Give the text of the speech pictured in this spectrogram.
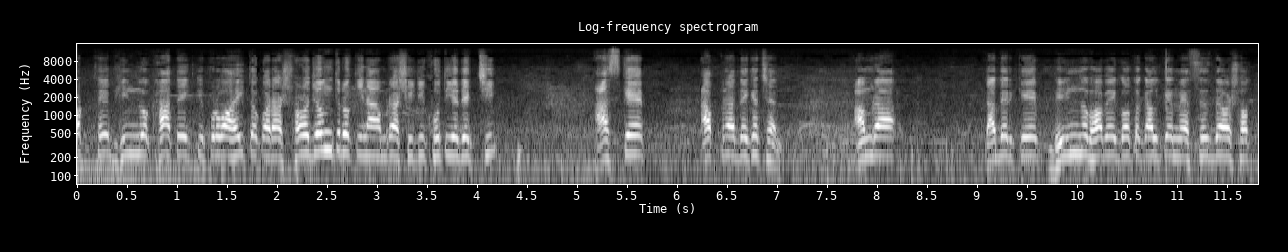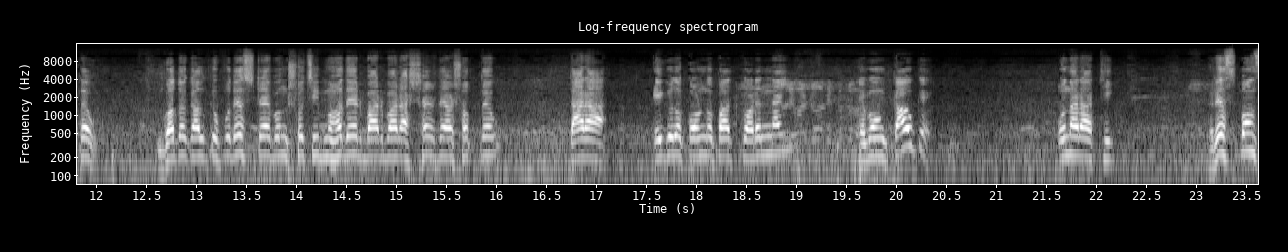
অর্থে ভিন্ন খাতে একটি প্রবাহিত করার ষড়যন্ত্র কিনা আমরা সেটি খতিয়ে দেখছি। আজকে আপনারা দেখেছেন, আমরা তাদেরকে ভিন্নভাবে গতকালকে মেসেজ দেওয়া সত্ত্বেও, গতকালকে উপদেষ্টা এবং সচিব মহোদয়ের বারবার আশ্বাস দেওয়া সত্ত্বেও, তারা এগুলো কর্ণপাত করেন নাই এবং কাউকে ওনারা ঠিক রেসপন্স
